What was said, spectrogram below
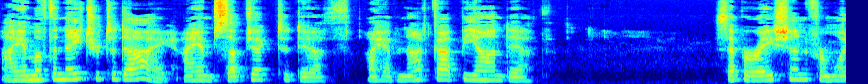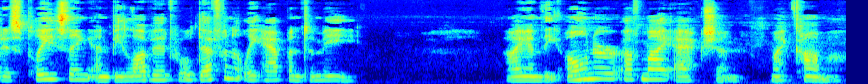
I am of the nature to die. I am subject to death. I have not got beyond death. Separation from what is pleasing and beloved will definitely happen to me. I am the owner of my action, my karma,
